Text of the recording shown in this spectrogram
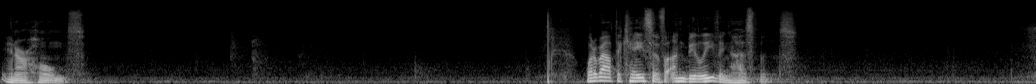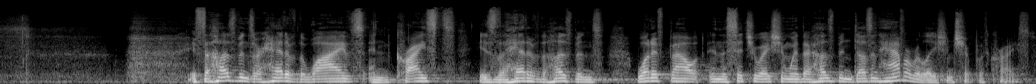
in our homes. What about the case of unbelieving husbands? If the husbands are head of the wives and Christ is the head of the husbands, what if about in the situation where the husband doesn't have a relationship with Christ?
